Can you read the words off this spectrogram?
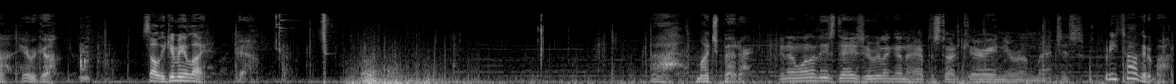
Oh, here we go. Sully, give me a light. Yeah. Ah, much better. You know, one of these days you're really gonna have to start carrying your own matches. What are you talking about?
